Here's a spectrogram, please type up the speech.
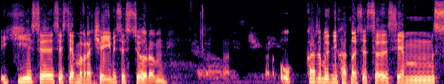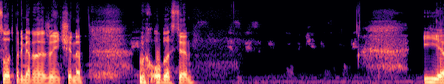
Есть э, система врачей и медсестер. У каждого из них относятся 700 примерно женщин в их области. И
